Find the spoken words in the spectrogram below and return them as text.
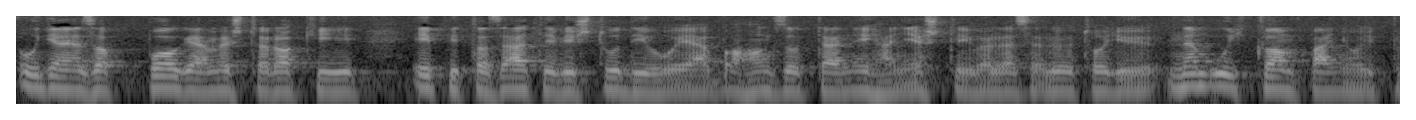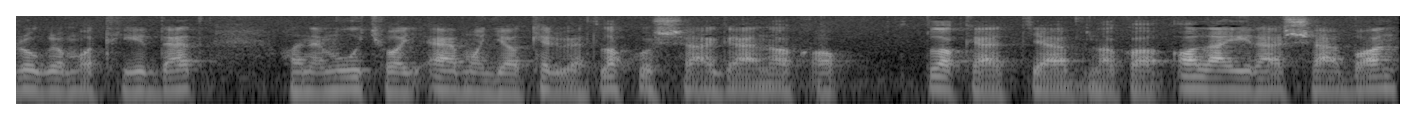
Ugyanez a polgármester, aki épp itt az ATV stúdiójában hangzott el néhány estével ezelőtt, hogy ő nem úgy kampányol, hogy programot hirdet, hanem úgy, hogy elmondja a kerület lakosságának, a plakátjának a aláírásában,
